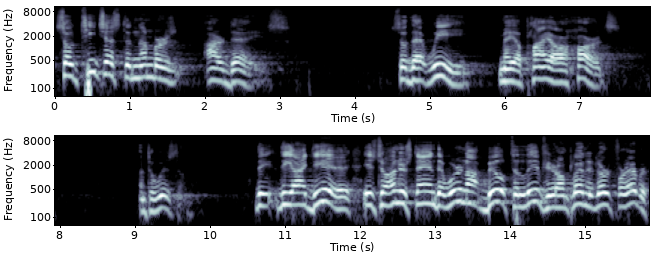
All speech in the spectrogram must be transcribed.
So teach us to number our days so that we may apply our hearts unto wisdom. The, the idea is to understand that we're not built to live here on planet Earth forever.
